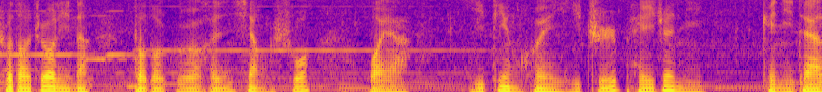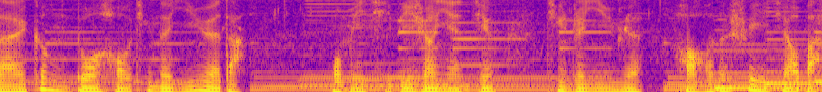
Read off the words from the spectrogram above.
说到这里呢，豆豆哥哥很想说，我呀。一定会一直陪着你，给你带来更多好听的音乐的。我们一起闭上眼睛，听着音乐，好好的睡一觉吧。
